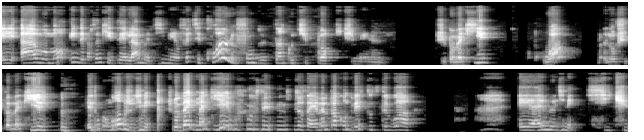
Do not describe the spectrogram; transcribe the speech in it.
Et à un moment, une des personnes qui était là me dit, mais en fait, c'est quoi le fond de teint que tu portes? Je dis, mais je suis pas maquillée. Quoi? Bah non, je suis pas maquillée. Hum. Et donc, en gros, je dis, mais je peux pas être maquillée. je savais même pas qu'on devait tous te voir. Et elle me dit, mais si tu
